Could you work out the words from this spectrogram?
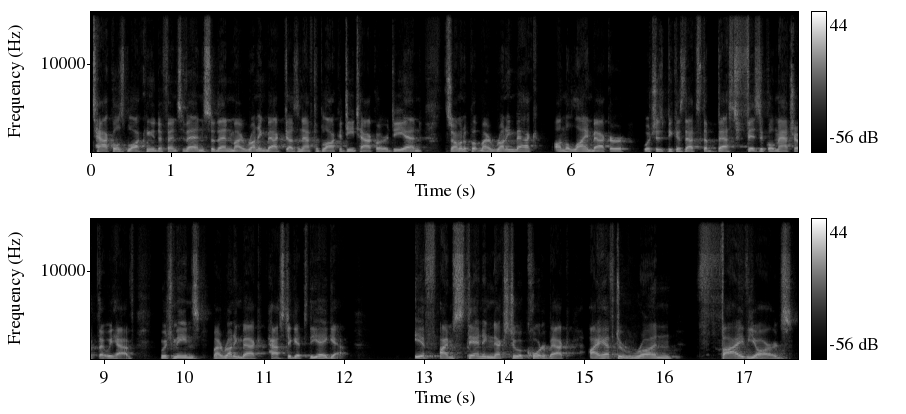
tackles blocking a defensive end. So then my running back doesn't have to block a D tackle or a D end. So I'm going to put my running back on the linebacker, which is because that's the best physical matchup that we have, which means my running back has to get to the A gap. If I'm standing next to a quarterback, I have to run five yards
